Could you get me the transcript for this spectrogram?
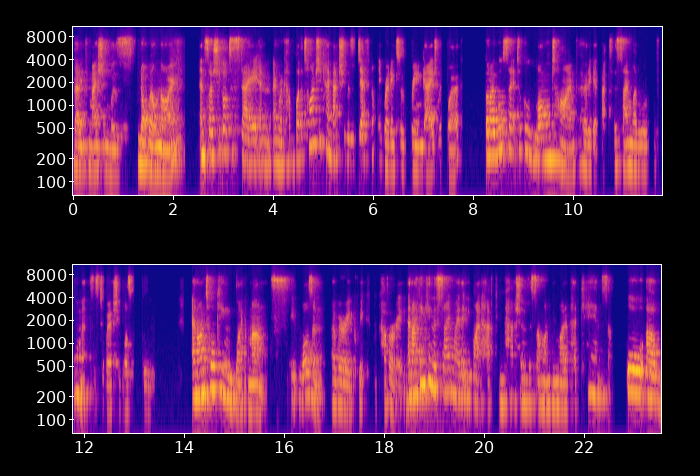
that information was not well known. And so she got to stay and, and recover. By the time she came back, she was definitely ready to re engage with work. But I will say it took a long time for her to get back to the same level of performance as to where she was before. And I'm talking like months. It wasn't a very quick recovery. And I think, in the same way that you might have compassion for someone who might have had cancer or a,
